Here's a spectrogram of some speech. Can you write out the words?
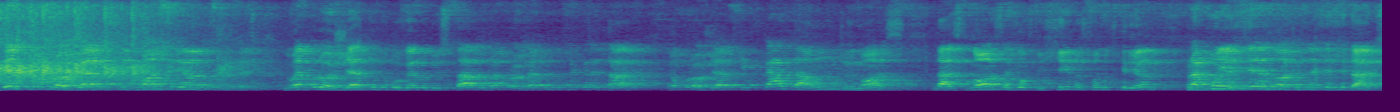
Dentro do projeto que nós criamos, não é projeto do governo do estado, não é projeto do secretário, é um projeto que cada um de nós, nas nossas oficinas, fomos criando para conhecer as nossas necessidades.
